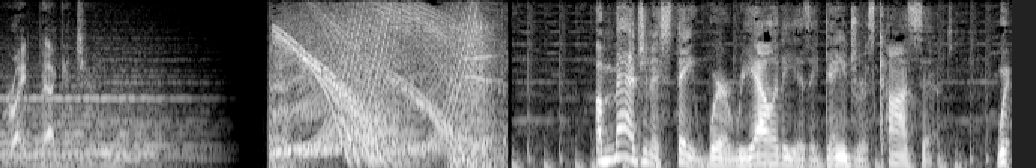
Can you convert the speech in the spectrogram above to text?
Right back at you. Imagine a state where reality is a dangerous concept, where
